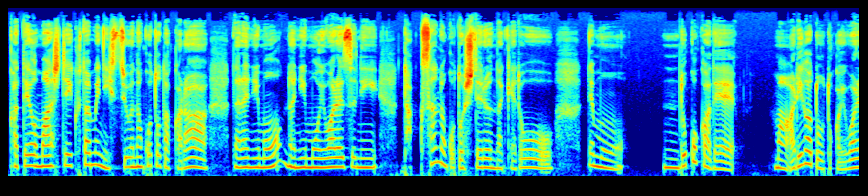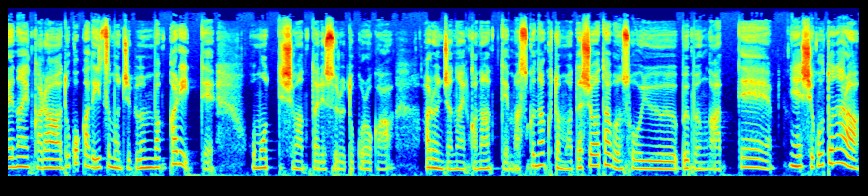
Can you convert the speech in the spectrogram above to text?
家庭を回していくために必要なことだから誰にも何も言われずにたくさんのことしてるんだけどでも、うん、どこかでまあありがとうとか言われないからどこかでいつも自分ばっかりって思ってしまったりするところがあるんじゃないかなって、まあ、少なくとも私は多分そういう部分があって、ね、仕事なら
